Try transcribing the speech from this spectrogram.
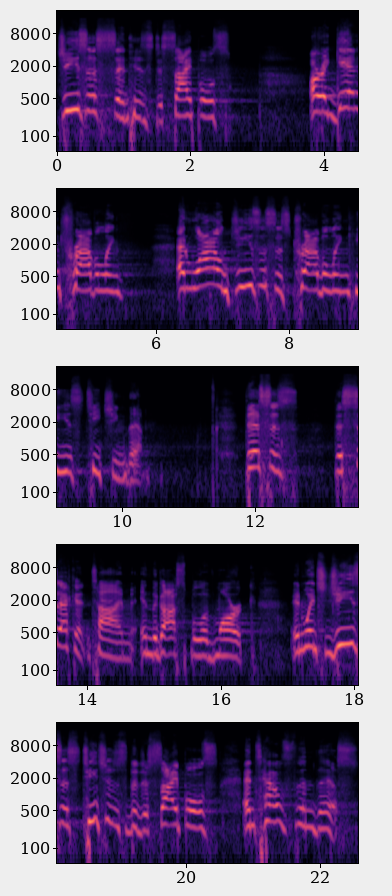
Jesus and his disciples are again traveling, and while Jesus is traveling, he is teaching them. This is the second time in the Gospel of Mark in which Jesus teaches the disciples and tells them this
